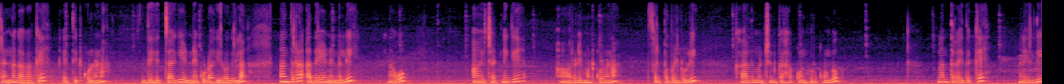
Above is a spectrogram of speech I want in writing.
ತಣ್ಣಗಾಗೋಕ್ಕೆ ಎತ್ತಿಟ್ಕೊಳ್ಳೋಣ. ಇದು ಹೆಚ್ಚಾಗಿ ಎಣ್ಣೆ ಕೂಡ ಹೀರೋದಿಲ್ಲ. ನಂತರ ಅದೇ ಎಣ್ಣೆಯಲ್ಲಿ ನಾವು ಈ ಚಟ್ನಿಗೆ ರೆಡಿ ಮಾಡ್ಕೊಳ್ಳೋಣ. ಸ್ವಲ್ಪ ಬೆಳ್ಳುಳ್ಳಿ, ಖಾರದ ಮೆಣಸಿನ್ಕಾಯಿ ಹಾಕ್ಕೊಂಡು ಹುರ್ಕೊಂಡು, ನಂತರ ಇದಕ್ಕೆ ಮನೆಯಲ್ಲಿ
